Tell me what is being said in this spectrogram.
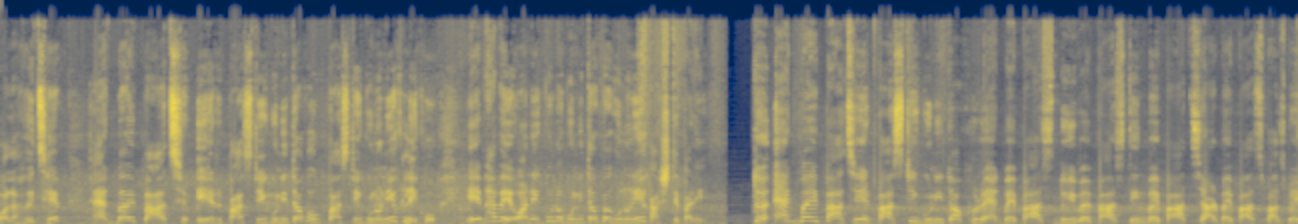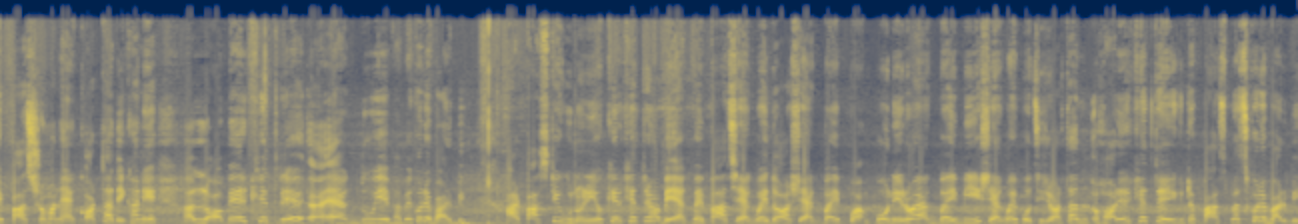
বলা হয়েছে, এক বাই পাঁচ এর পাঁচটি গুণিতক ও পাঁচটি গুণনীয়ক লেখো। এভাবে অনেকগুলো গুণিতক বা গুণনীয়ক আসতে পারে। তো এক বাই পাঁচের পাঁচটি গুণিতক হলো এক বাই পাঁচ, দুই বাই পাঁচ, তিন বাই পাঁচ, চার বাই পাঁচ পাঁচ বাই পাঁচ সমান এক। অর্থাৎ এখানে লবের ক্ষেত্রে এক, দুই এভাবে করে বাড়বে। আর পাঁচটি গুণনীয়কের ক্ষেত্রে হবে এক বাই পাঁচ, এক বাই দশ, এক বাই পনেরো, এক বাই বিশ, এক বাই পঁচিশ। অর্থাৎ হরের ক্ষেত্রে এটা পাঁচ পাঁচ করে বাড়বে।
